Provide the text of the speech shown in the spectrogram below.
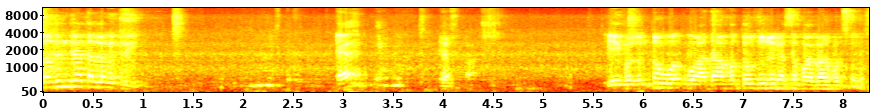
কতদিন দিলা তার লগে তুই? হ্যাঁ? এই পর্যন্ত ও- ও আদা কত হুজুরের কাছে কয়বার করছিস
